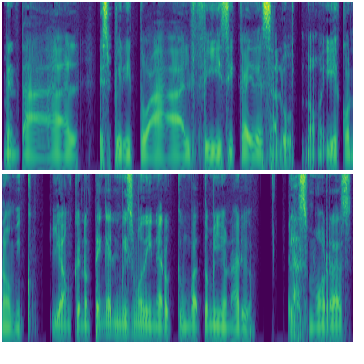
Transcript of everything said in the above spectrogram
mental, espiritual, física y de salud, ¿no? Y económico. Y aunque no tenga el mismo dinero que un vato millonario, las morras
